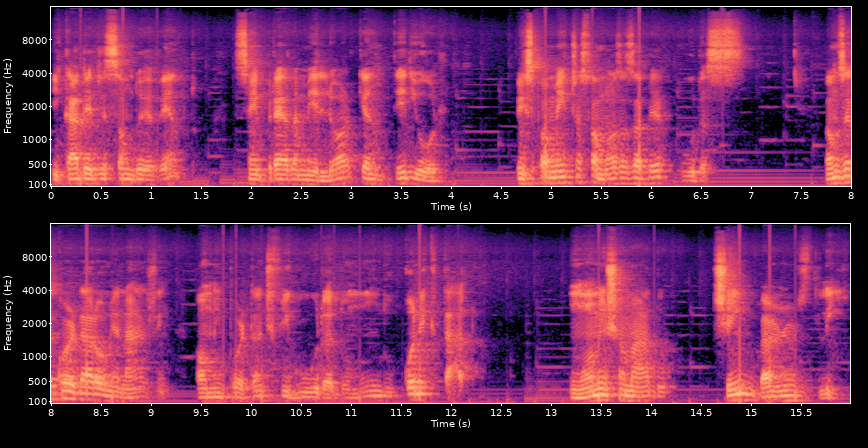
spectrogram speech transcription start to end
E cada edição do evento sempre era melhor que a anterior, principalmente as famosas aberturas. Vamos recordar a homenagem a uma importante figura do mundo conectado, um homem chamado Tim Berners-Lee.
